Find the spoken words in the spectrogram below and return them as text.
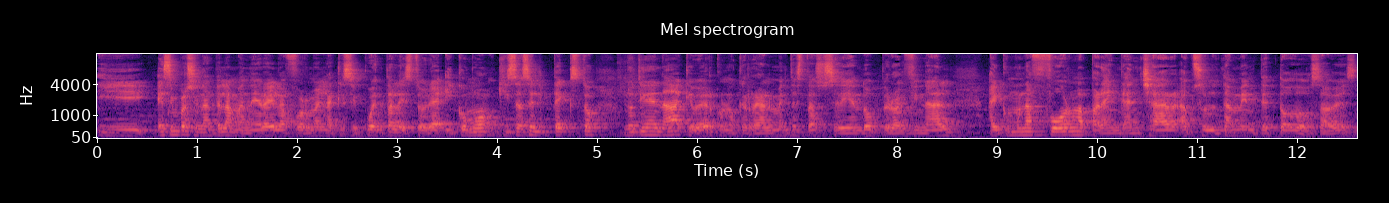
y es impresionante la manera y la forma en la que se cuenta la historia y cómo quizás el texto no tiene nada que ver con lo que realmente está sucediendo, pero al final hay como una forma para enganchar absolutamente todo, ¿sabes?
